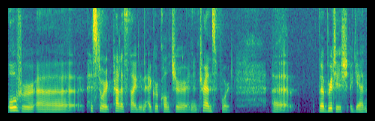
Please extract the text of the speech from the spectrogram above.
over uh, historic Palestine in agriculture and in transport. Uh, the British again,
